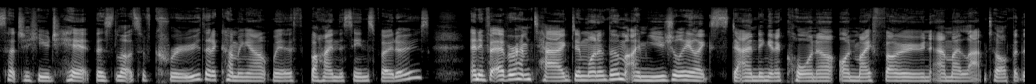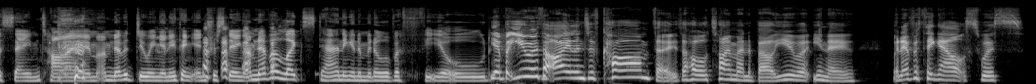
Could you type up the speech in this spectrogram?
such a huge hit, there's lots of crew that are coming out with behind the scenes photos. And if ever I'm tagged in one of them, I'm usually like standing in a corner on my phone and my laptop at the same time. I'm never doing anything interesting. I'm never like standing in the middle of a field. Yeah, but you were the island of calm though, the whole time, Annabelle. You were, you know, when everything else was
